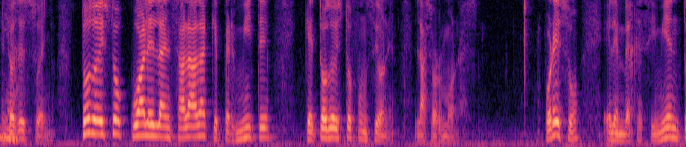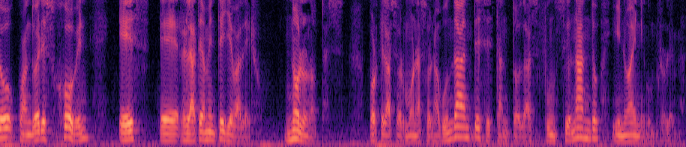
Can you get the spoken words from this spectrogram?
Entonces sueño. Todo esto, ¿cuál es la ensalada que permite que todo esto funcione? Las hormonas. Por eso, el envejecimiento cuando eres joven es eh, relativamente llevadero. No lo notas, porque las hormonas son abundantes, están todas funcionando y no hay ningún problema.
